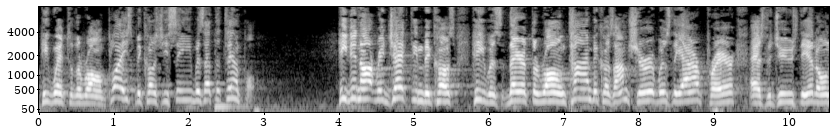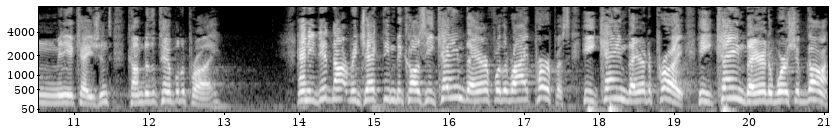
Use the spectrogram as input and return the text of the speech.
he went to the wrong place, because you see, he was at the temple. He did not reject him because he was there at the wrong time, because I'm sure it was the hour of prayer, as the Jews did on many occasions, come to the temple to pray. And he did not reject him because he came there for the right purpose. He came there to pray. He came there to worship God.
